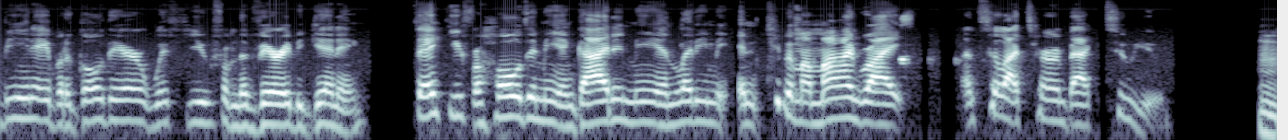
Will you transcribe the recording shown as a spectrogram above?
being able to go there with you from the very beginning. Thank you for holding me and guiding me and letting me and keeping my mind right until I turn back to you. Hmm.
